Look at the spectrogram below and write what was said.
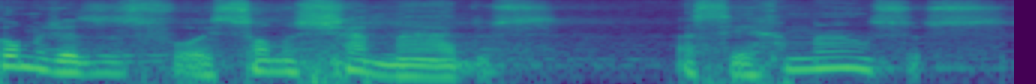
Como Jesus foi, somos chamados a ser mansos.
